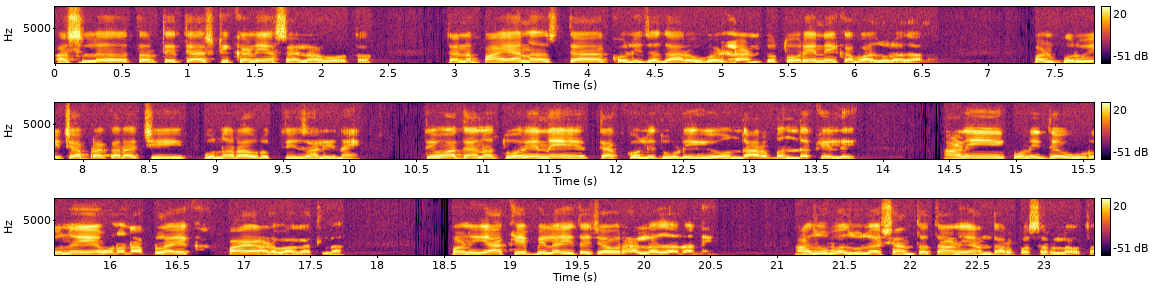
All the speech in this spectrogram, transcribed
असलं तर ते त्याच ठिकाणी असायला हवं होतं. त्यानं पायानंच त्या खोलीचं दार उघडलं आणि तो त्वरेने एका बाजूला झाला. पण पूर्वीच्या प्रकाराची पुनरावृत्ती झाली नाही. तेव्हा त्यानं त्वरेने त्या खोलीत उडी घेऊन दार बंद केले. आणि कोणी ते उडू नये म्हणून आपला एक पाय आडवा घातला. पण या खेपेलाही त्याच्यावर हल्ला झाला नाही. आजूबाजूला शांतता आणि अंधार पसरला होता.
